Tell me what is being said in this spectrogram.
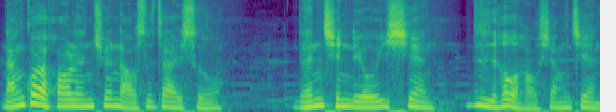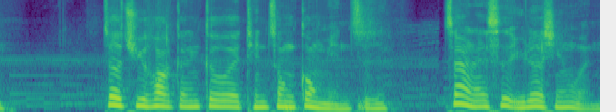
难怪华人圈老是在说“人情留一线，日后好相见”这句话，跟各位听众共勉之。再来是娱乐新闻：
